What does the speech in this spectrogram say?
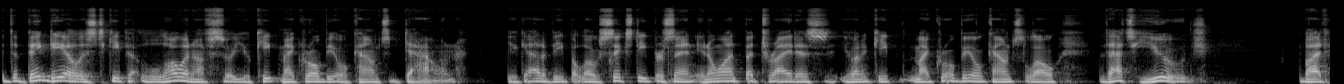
The big deal is to keep it low enough so you keep microbial counts down. You got to be below 60%. You don't want botrytis. You want to keep microbial counts low. That's huge. But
